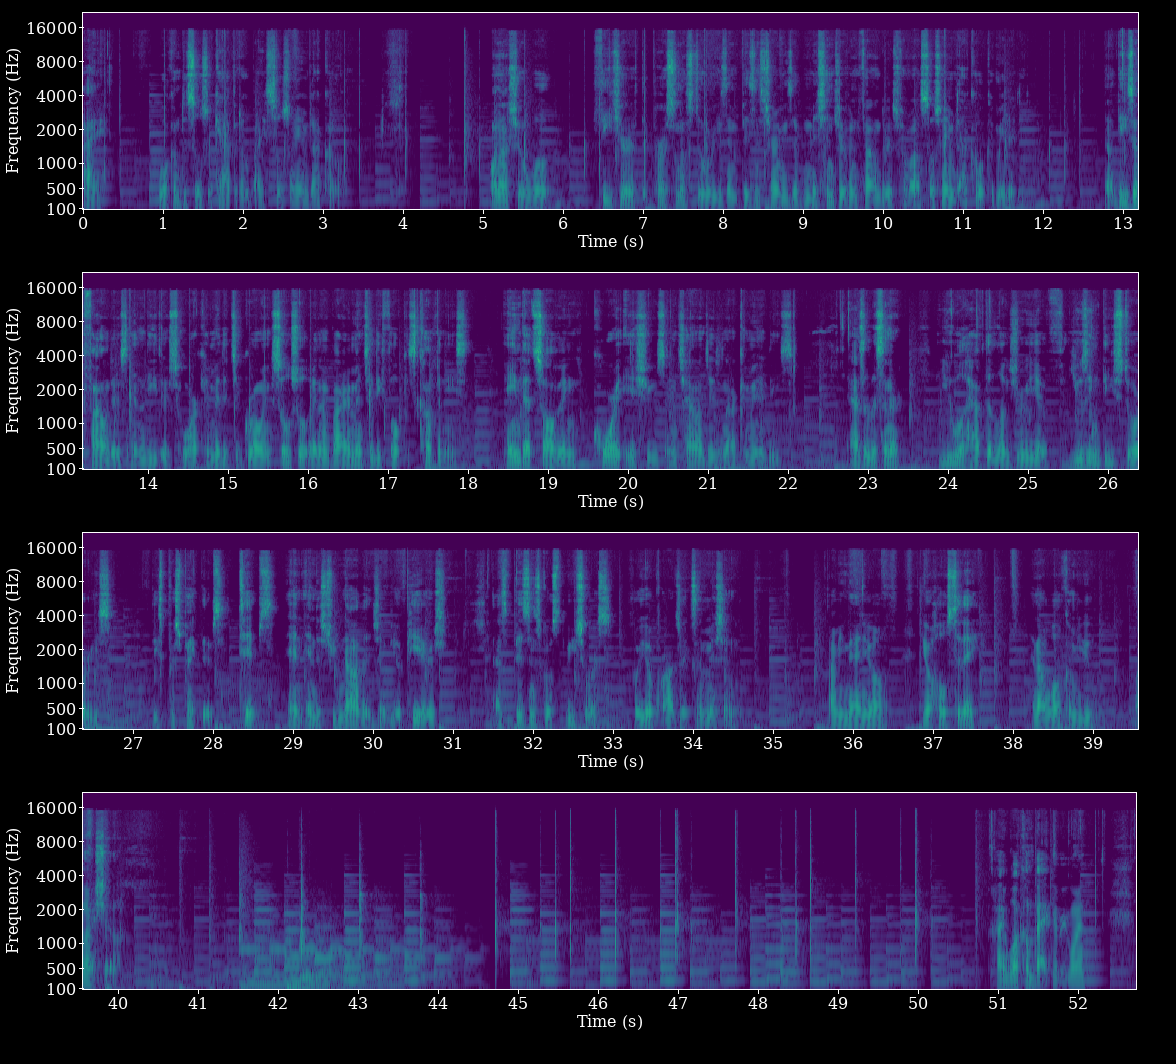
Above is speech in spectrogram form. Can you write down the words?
Hi, welcome to Social Capital by SocialAM.co. On our show, we'll feature the personal stories and business journeys of mission driven founders from our SocialAM.co community. Now, these are founders and leaders who are committed to growing social and environmentally focused companies aimed at solving core issues and challenges in our communities. As a listener, you will have the luxury of using these stories these perspectives, tips, and industry knowledge of your peers as a business growth resource for your projects and mission. I'm Emmanuel, your host today, and I welcome you on our show. Hi, welcome back, everyone.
